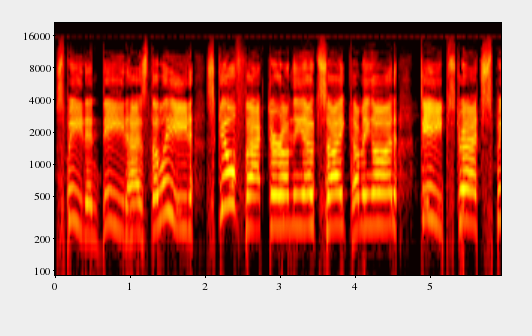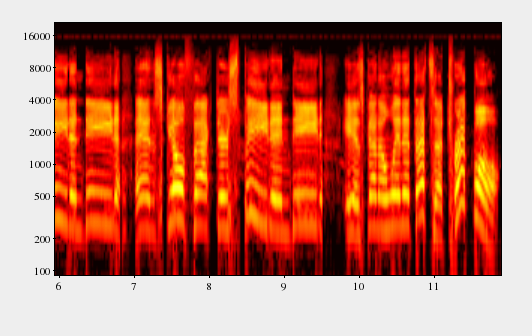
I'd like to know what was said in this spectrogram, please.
Speed Indeed has the lead. Skill Factor on the outside coming on. Deep stretch, Speed Indeed. And Skill Factor, Speed Indeed is going to win it. That's a triple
